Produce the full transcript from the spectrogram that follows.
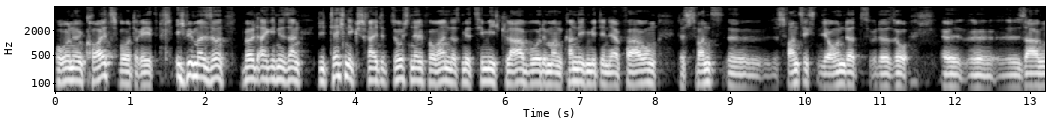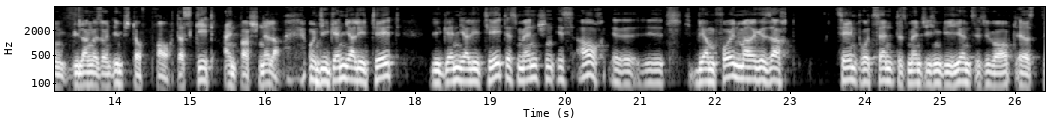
ohne Kreuzworträtsel. Ich will mal so, wollte eigentlich nur sagen, die Technik schreitet so schnell voran, dass mir ziemlich klar wurde, man kann nicht mit den Erfahrungen des, 20, äh, des 20. Jahrhunderts oder so äh, äh, sagen, wie lange so ein Impfstoff braucht. Das geht einfach schneller. Und die Genialität die Genialität des Menschen ist auch, äh, wir haben vorhin mal gesagt, zehn Prozent des menschlichen Gehirns ist überhaupt erst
